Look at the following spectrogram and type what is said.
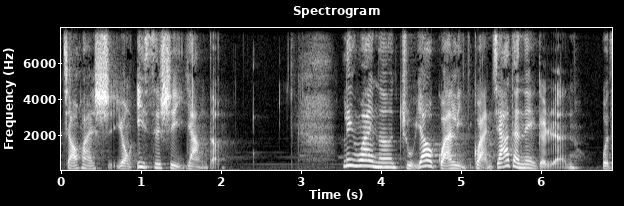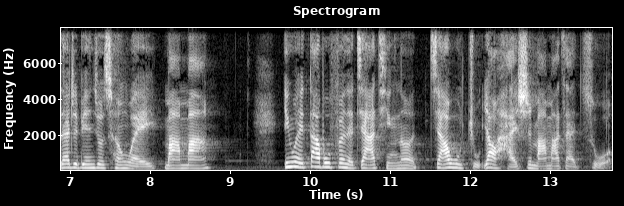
交换使用，意思是一样的。另外呢，主要管理管家的那个人，我在这边就称为妈妈，因为大部分的家庭呢，家务主要还是妈妈在做。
